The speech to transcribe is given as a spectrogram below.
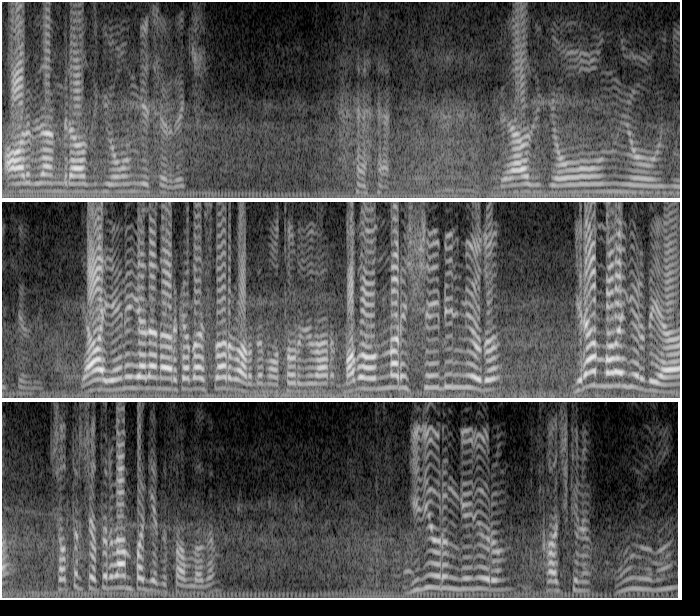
Harbiden birazcık yoğun geçirdik. Birazcık yoğun yoğun geçirdik. Ya yeni gelen arkadaşlar vardı motorcular. Baba onlar hiçbir şey bilmiyordu. Giren bana girdi ya. Çatır çatır ben paketi salladım. Gidiyorum geliyorum. Kaç günüm. Ne oluyor lan?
